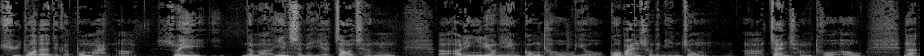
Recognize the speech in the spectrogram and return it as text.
许多的这个不满啊，所以那么因此呢，也造成呃二零一六年公投有过半数的民众啊赞成脱欧。那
